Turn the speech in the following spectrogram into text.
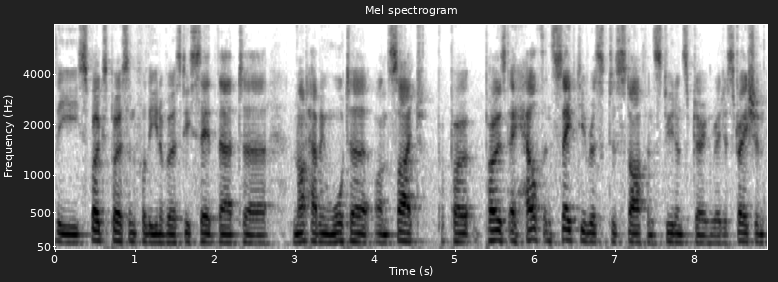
the spokesperson for the university said that uh, not having water on site posed a health and safety risk to staff and students during registration,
